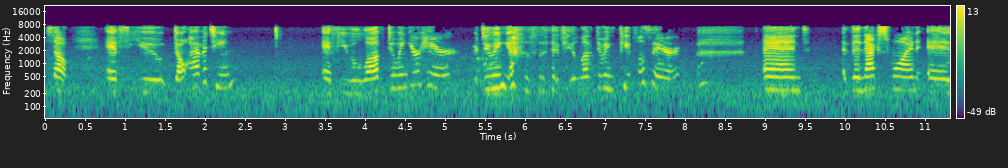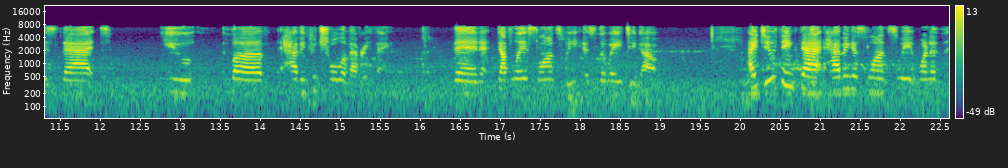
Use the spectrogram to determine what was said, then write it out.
So, if you don't have a team, if you love doing your hair, doing if you love doing people's hair, and the next one is that you love having control of everything, then definitely a salon suite is the way to go. I do think that having a salon suite, one of the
